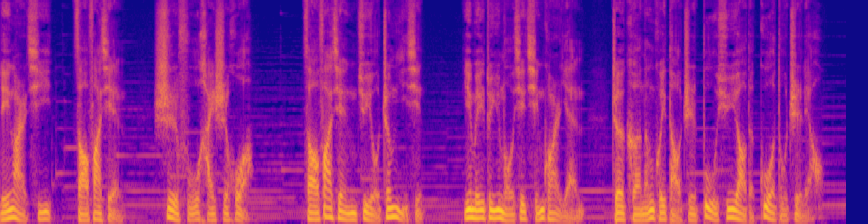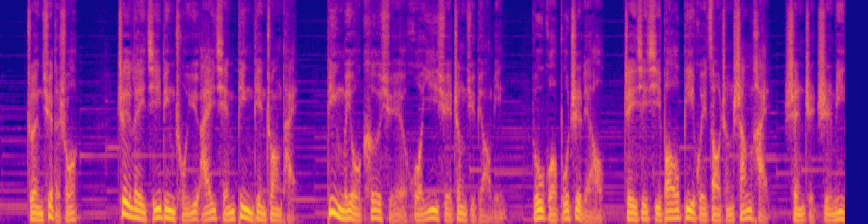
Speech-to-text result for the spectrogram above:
零二七早发现是福还是祸？早发现具有争议性，因为对于某些情况而言，这可能会导致不需要的过度治疗。准确地说，这类疾病处于癌前病变状态，并没有科学或医学证据表明，如果不治疗，这些细胞必会造成伤害甚至致命。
